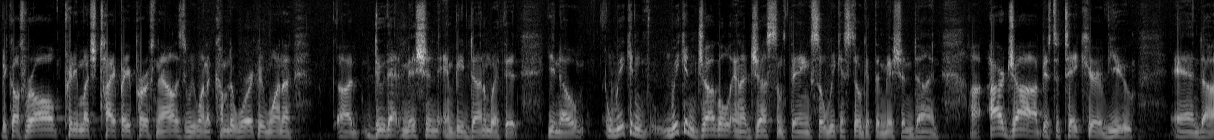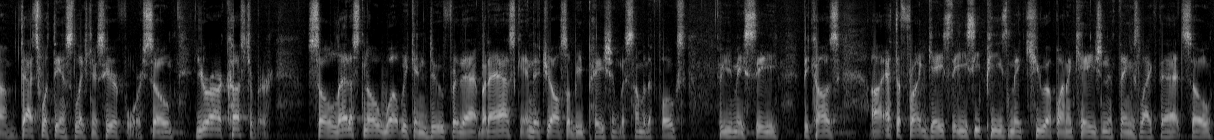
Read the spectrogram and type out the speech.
because we're all pretty much type A personalities, we want to come to work, we want to uh, do that mission and be done with it. You know, we can we can juggle and adjust some things so we can still get the mission done. Uh, our job is to take care of you, and um, that's what the installation is here for. So you're our customer. So let us know what we can do for that. But I ask and that you also be patient with some of the folks who you may see because uh, at the front gates, the ECPs may queue up on occasion and things like that. So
